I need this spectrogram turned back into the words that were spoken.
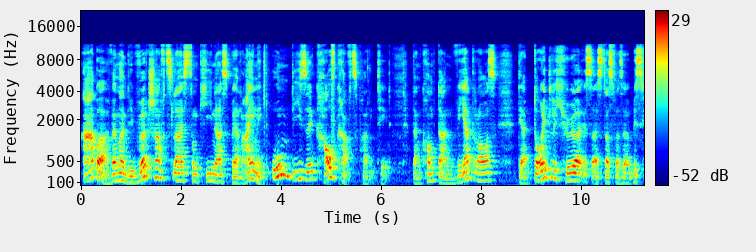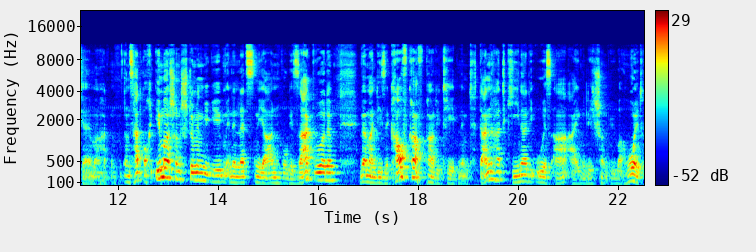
Aber wenn man die Wirtschaftsleistung Chinas bereinigt um diese Kaufkraftsparität, dann kommt da ein Wert raus, der deutlich höher ist als das, was wir bisher immer hatten. Und es hat auch immer schon Stimmen gegeben in den letzten Jahren, wo gesagt wurde, wenn man diese Kaufkraftparität nimmt, dann hat China die USA eigentlich schon überholt.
